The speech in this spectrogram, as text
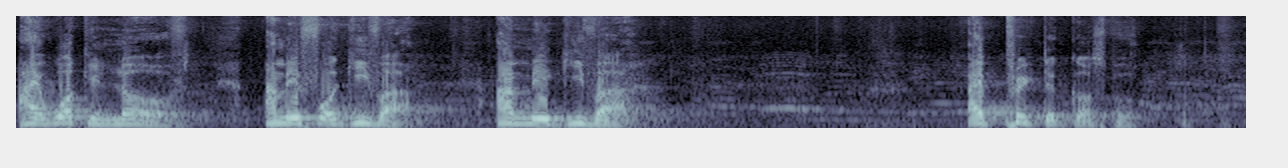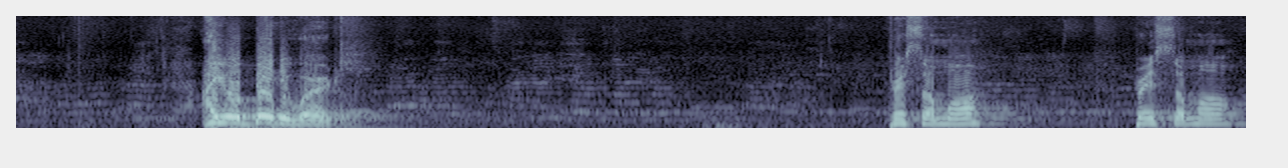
I walk in love. I'm a forgiver. I'm a giver. I preach the gospel. I obey the word. Pray some more. Pray some more.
